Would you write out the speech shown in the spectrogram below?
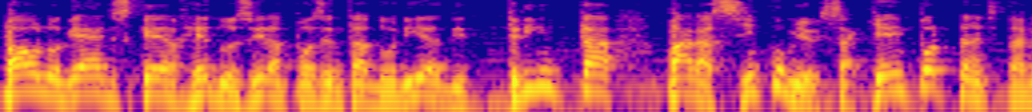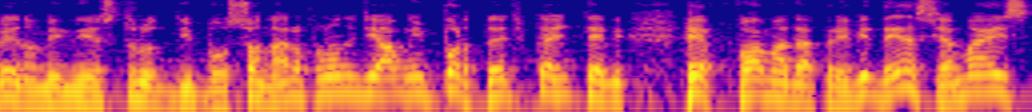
Paulo Guedes quer reduzir a aposentadoria de 30 para 5 mil. Isso aqui é importante, tá vendo? O ministro de Bolsonaro falando de algo importante, porque a gente teve reforma da Previdência, mas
